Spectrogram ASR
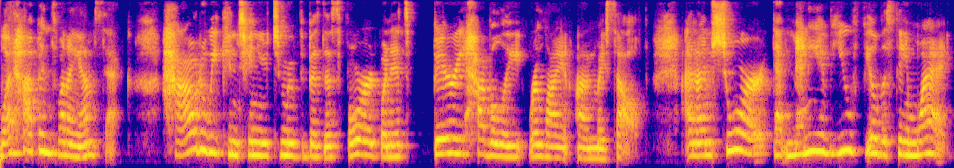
what happens when I am sick? How do we continue to move the business forward when it's very heavily reliant on myself? And I'm sure that many of you feel the same way.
